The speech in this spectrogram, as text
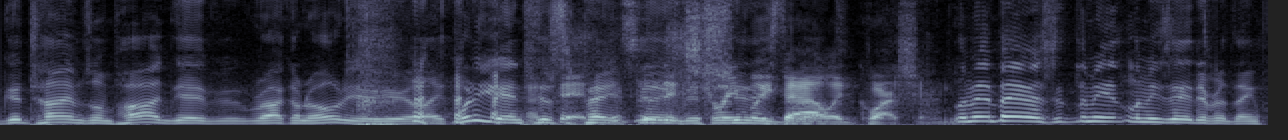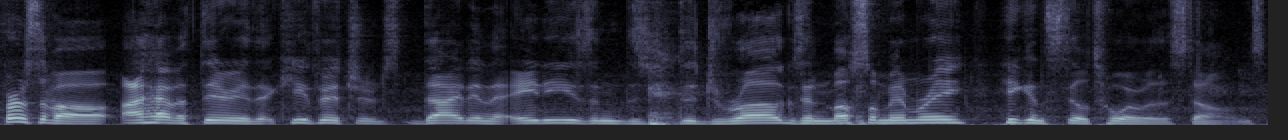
Good times on pod gave you rock and roll to you here like what do you anticipate This is an extremely valid question. Let me, let me let me let me say a different thing. First of all, I have a theory that Keith Richards died in the '80s and the, the drugs and muscle memory. He can still tour with the Stones.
